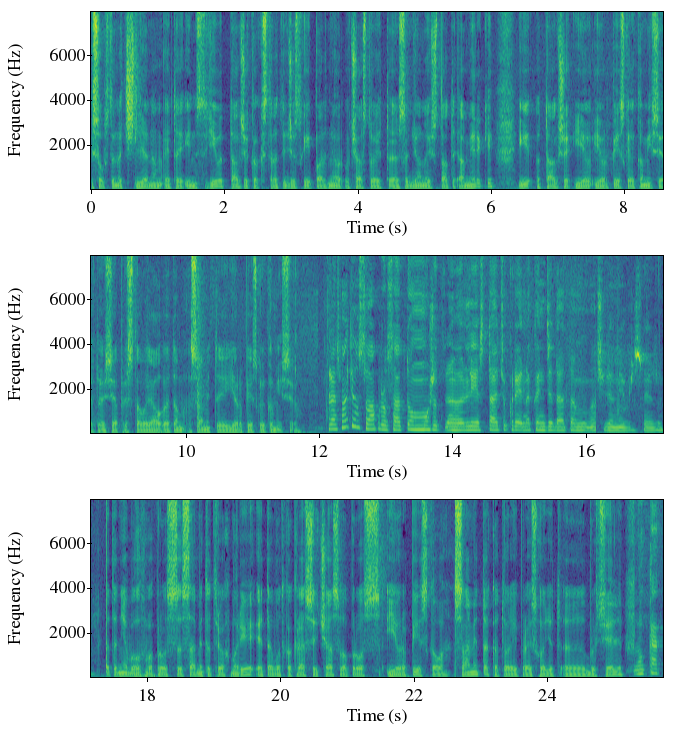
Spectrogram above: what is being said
собственно, членом этой инициативы, также как стратегический партнер участвует э, Соединенные Штаты Америки и также Европейская комиссия. То есть я представлял в этом саммите Европейскую комиссию. Рассматривался вопрос о том, может э, ли стать Украина кандидатом в члены Евросоюза? Это не был вопрос саммита трех морей, это вот как раз сейчас вопрос европейского саммита, который происходит э, в Брюсселе. Ну, как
